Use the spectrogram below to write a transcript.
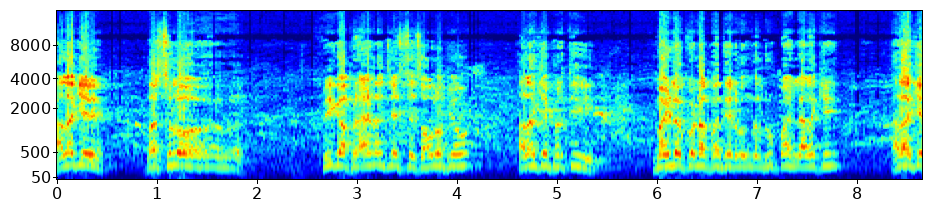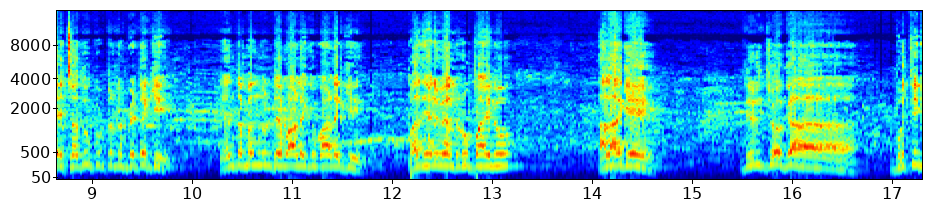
అలాగే బస్సులో ఫ్రీగా ప్రయాణం చేసే సౌలభ్యం. అలాగే ప్రతి మహిళ కూడా పదిహేను వందల రూపాయలు నెలకి అలాగే చదువుకుంటున్న బిడ్డకి ఎంతమంది ఉంటే వాళ్ళకి వాళ్ళకి పదిహేను వేల రూపాయలు అలాగే నిరుద్యోగ భృతి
